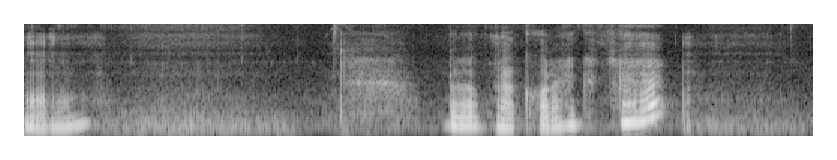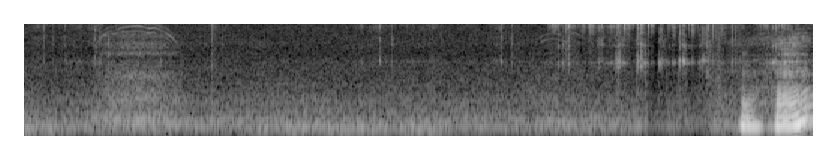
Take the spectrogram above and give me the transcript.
O. Drobna korekta. Mhm.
